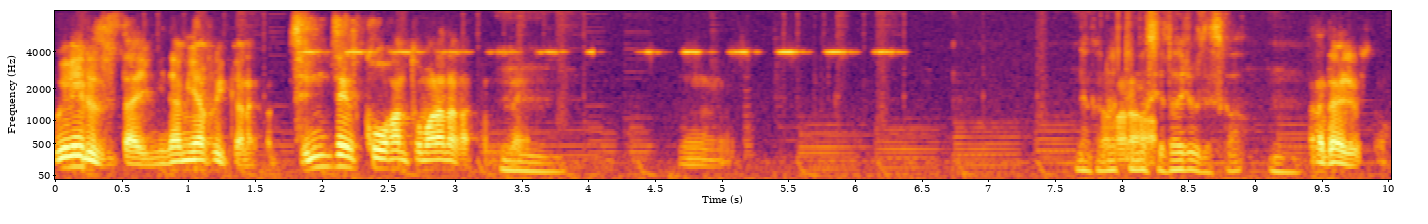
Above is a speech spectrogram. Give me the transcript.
ウェールズ対南アフリカなんか全然後半止まらなかったもんね。うん。うんなんかなってますよ、大丈夫ですか、うん、あ大丈夫ですよ。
